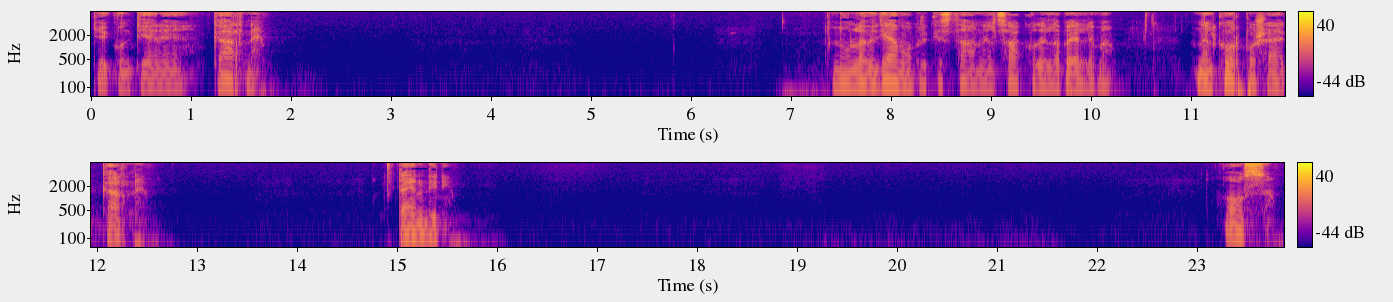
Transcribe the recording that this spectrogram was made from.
che contiene carne. Non la vediamo perché sta nel sacco della pelle, ma nel corpo c'è carne, tendini. Ossa.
